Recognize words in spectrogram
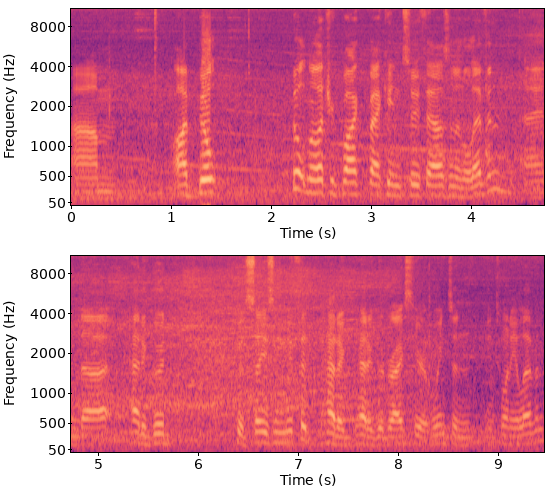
Um, I built built an electric bike back in 2011 and uh, had a good good season with it. Had a had a good race here at Winton in 2011.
